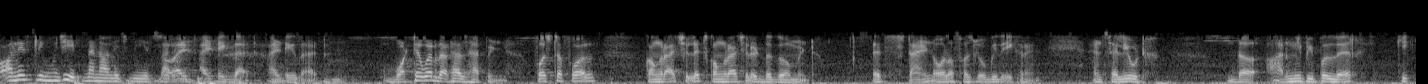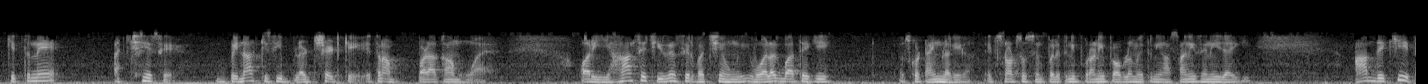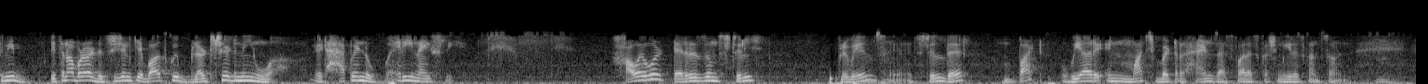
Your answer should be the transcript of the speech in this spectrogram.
ऑनेस्टली मुझे इतना नॉलेज नहीं है इस So बारे I'll, I'll take that. I'll take that. Whatever that has happened, first of all, congratulate, congratulate the government. Let's stand, all of us, जो भी देख रहे हैं and salute the army people there कि कितने अच्छे से, बिना किसी bloodshed के, इतना बड़ा काम हुआ है। और यहाँ से चीज़ें सिर्फ़ अच्छी होंगी। वो अलग बात है कि उसको टाइम लगेगा। इट्स नॉट सो सिंपल इतनी पुरानी प्रॉब्लम इतनी आसानी से नहीं जाएगी। आप देखिए, इतनी, इतना बड़ा डिसीज़न के बाद कोई ब्लड शेड नहीं हुआ। It happened very nicely however terrorism still prevails it's still there but we are in much better hands as far as kashmir is concerned.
